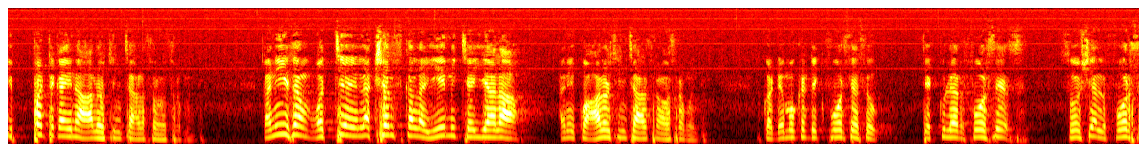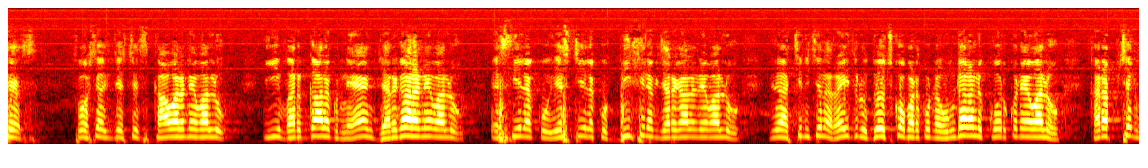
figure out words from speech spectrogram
ఇప్పటికైనా ఆలోచించాల్సిన అవసరం ఉంది. కనీసం వచ్చే ఎలక్షన్స్ కల్లా ఏమి చెయ్యాలా అని ఆలోచించాల్సిన అవసరం ఉంది. ఒక democratic forces secular forces social forces social justice కావాలనే వాళ్ళు ఈ వర్గాలకు న్యాయం జరగాలనే వాళ్ళు ఎస్సీలకు ఎస్టీలకు బీసీలకు జరగాలనే వాళ్ళు ఇలా చిన్న చిన్న రైతులు దోచుకోబడకుండా ఉండాలని కోరుకునే వాళ్ళు కరప్షన్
